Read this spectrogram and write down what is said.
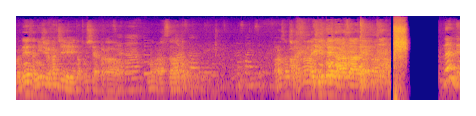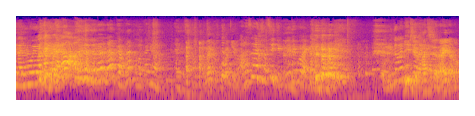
まあ姉さん28の年やからそうやな。まあアラサーとかね。アラサーにするアラサーにしよ。うアラサーでなんで何も言わないんだよ。ななんかなんか他にはないですかあなんか他にはアラサーについてくれてこないから認めてじゃない28じゃないやろ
